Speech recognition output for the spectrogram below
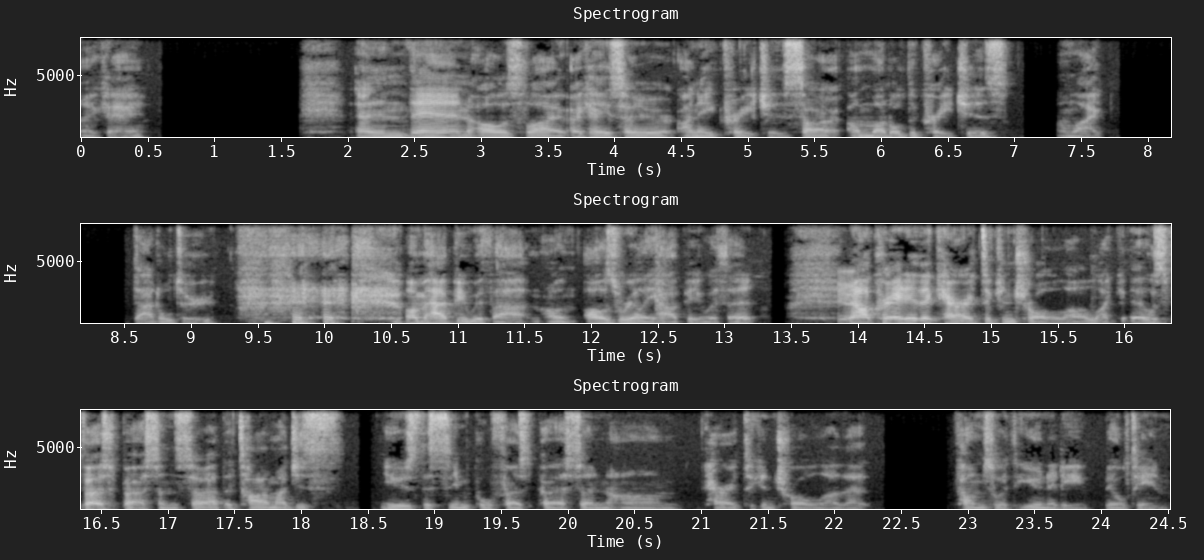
Okay. And then I was like, okay, so I need creatures. So I modeled the creatures. I'm like, that'll do. I'm happy with that. I, I was really happy with it. Now I created a character controller, like it was first person. So at the time, I just used the simple first person um, character controller that comes with Unity built in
